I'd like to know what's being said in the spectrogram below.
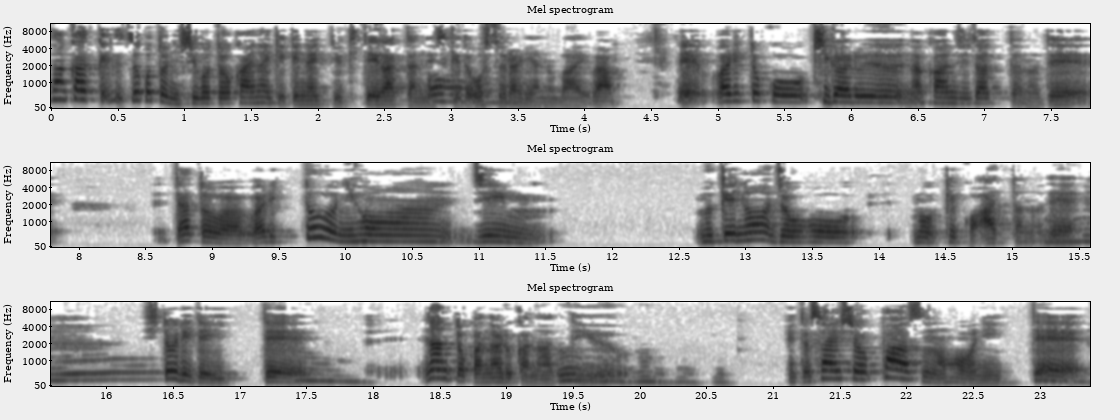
3ヶ月ごとに仕事を変えなきゃいけないっていう規定があったんですけど、うんオーストラリアの場合は。で、割とこう気軽な感じだったので、であとは割と日本人向けの情報も結構あったので、一人で行って、なんとかなるかなっていう。えっと、最初パースの方に行って、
